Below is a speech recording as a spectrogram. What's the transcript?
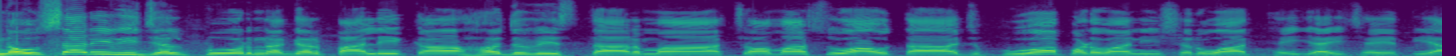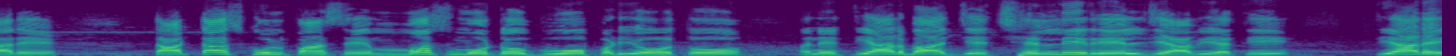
નવસારી વિજલપુર નગરપાલિકા હદ વિસ્તારમાં ચોમાસું આવતા જ ભૂવા પડવાની શરૂઆત થઈ જાય છે. ત્યારે ટાટા સ્કૂલ પાસે મસ્ત મોટો ભૂવો પડ્યો હતો અને ત્યારબાદ જે છેલ્લી રેલ જે આવી હતી, ત્યારે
